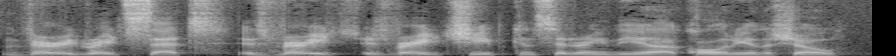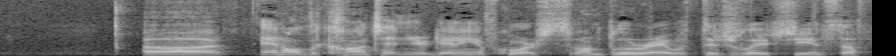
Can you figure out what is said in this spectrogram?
Very great set. It's very, it's very cheap considering the uh, quality of the show uh, and all the content you're getting, of course, on Blu-ray with digital HD and stuff.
